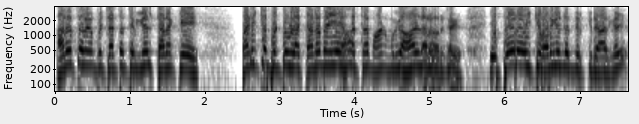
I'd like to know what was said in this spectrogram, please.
அரசியலமைப்பு சட்டத்தின் கீழ் தனக்கு பணிக்கப்பட்டுள்ள கடமையை ஆற்ற மாண்புமிகு ஆளுநர் அவர்கள் இப்பேரவைக்கு வருகை தந்திருக்கிறார்கள்.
